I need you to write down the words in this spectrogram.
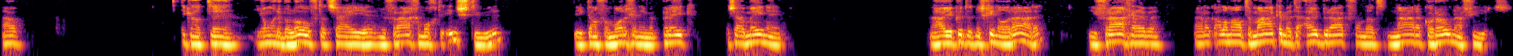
Nou, ik had uh, jongeren beloofd dat zij uh, hun vragen mochten insturen, die ik dan vanmorgen in mijn preek zou meenemen. Nou, je kunt het misschien al raden. Die vragen hebben eigenlijk allemaal te maken met de uitbraak van dat nare coronavirus.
